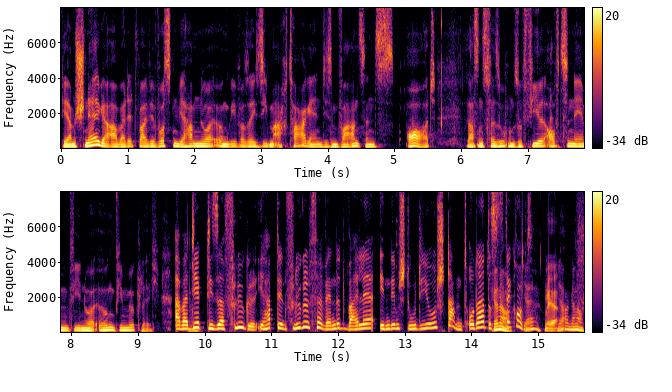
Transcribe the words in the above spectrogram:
Wir haben schnell gearbeitet, weil wir wussten, wir haben nur irgendwie, was weiß ich, sieben, acht Tage in diesem Wahnsinnsort. Lass uns versuchen, so viel aufzunehmen, wie nur irgendwie möglich. Aber Dirk, dieser Flügel, ihr habt den Flügel verwendet, weil er in dem Studio stand, oder? Das genau. ist der Grund. Ja, ja. Ja. ja, genau.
